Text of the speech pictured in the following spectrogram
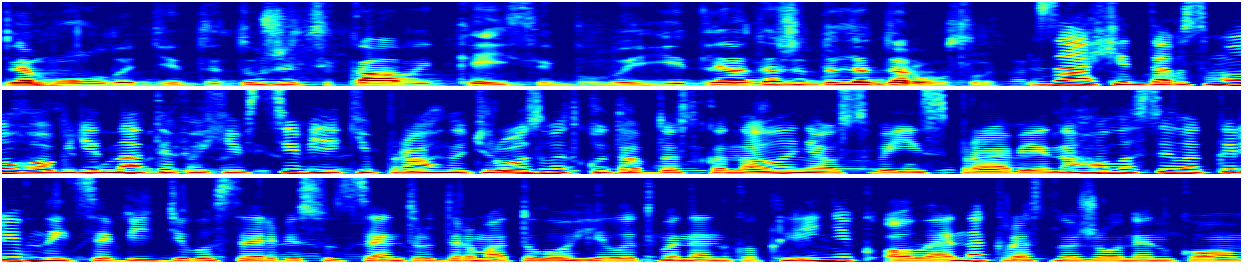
для молоді це дуже цікаві кейси були, і для навіть для дорослих. Захід дав змогу об'єднати фахівців, які прагнуть розвитку та вдосконалення у своїй справі, наголосила керівниця відділу сервісу центру дерматології Литвиненко Клінік Олена Красножоненко.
